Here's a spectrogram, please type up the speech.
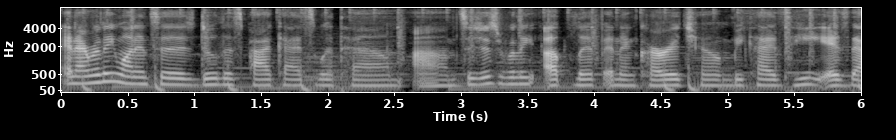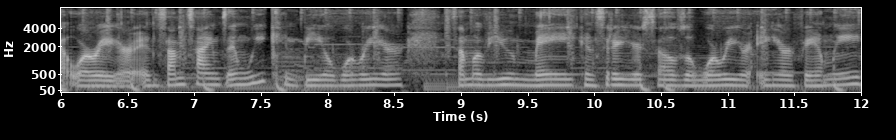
And I really wanted to do this podcast with him um, to just really uplift and encourage him because he is that warrior. And sometimes, and we can be a warrior. Some of you may consider yourselves a warrior in your family,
